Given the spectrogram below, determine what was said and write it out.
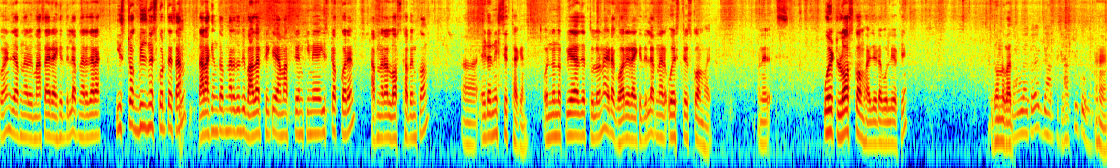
পয়েন্ট যে আপনার ওই মাথায় রেখে দিলে আপনারা যারা স্টক বিজনেস করতে চান তারা কিন্তু আপনারা যদি বাজার থেকে আমার স্টেন কিনে স্টক করেন আপনারা লস খাবেন কম। এটা নিশ্চিত থাকেন। অন্য অন্য পেঁয়াজের তুলনায় এটা ঘরে রেখে দিলে আপনার ওয়েস্টেজ কম হয়। মানে ওয়েট লস কম হয় যেটা বলি আর কি। ধন্যবাদ। হ্যাঁ।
